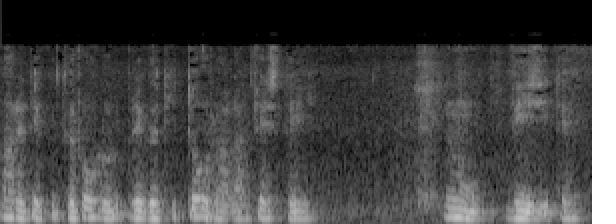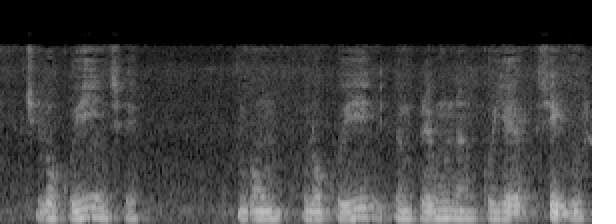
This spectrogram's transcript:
are decât rolul pregătitor al acestei nu vizite, ci locuințe, vom locui împreună cu El, sigur.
